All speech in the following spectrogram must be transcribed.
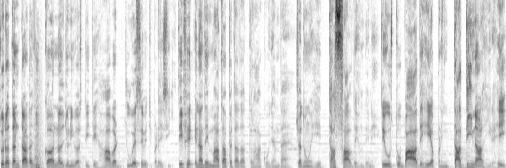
So Ratan Tata ji Cornell University ਤੇ ਹਾਰਵਰਡ ਯੂਐਸਏ ਵਿੱਚ ਪੜ੍ਹੇ ਸੀ ਤੇ ਫਿਰ ਇਹਨਾਂ ਦੇ ਮਾਤਾ-ਪਿਤਾ ਦਾ ਤਲਾਕ ਹੋ ਜਾਂਦਾ ਹੈ, ਜਦੋਂ ਇਹ 10 ਸਾਲ ਦੇ ਹੁੰਦੇ ਨੇ ਤੇ ਉਸ ਤੋਂ ਬਾਅਦ ਇਹ ਆਪਣੀ ਦਾਦੀ ਨਾਲ ਹੀ ਰਹੇ।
